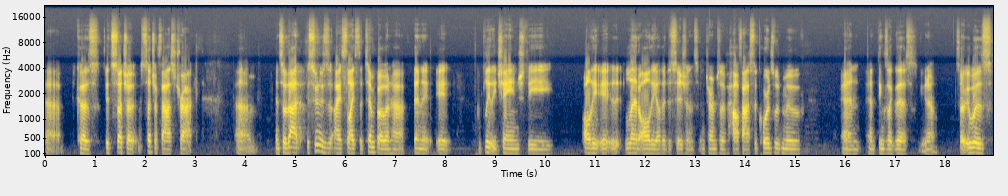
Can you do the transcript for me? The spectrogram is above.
uh, because it's such a such a fast track. Um, and so that as soon as I sliced the tempo in half, then it, it completely changed the all the it led all the other decisions in terms of how fast the chords would move and and things like this, you know. So it was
